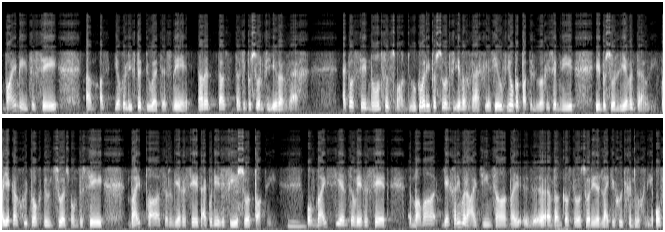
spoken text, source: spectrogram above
baie mense sê um, as jou geliefde dood is, nê, nee, dan dit dan dan is die persoon vir ewig weg ek wil sê nonsens man. Hoekom wil die persoon vir ewig weg wees? Jy hoef nie op 'n patologiese manier hierdie persoon lewend te hou nie, maar jy kan goed nog doen soos om te sê my pa het weer gesê ek moet nie die vuur so pak nie. Hmm. Of my seun sou weer gesê het, "Mamma, jy gaan nie met daai jeans aan by eh, 'n uh, winkel toe of so nie, dit lyk nie goed genoeg nie." Of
